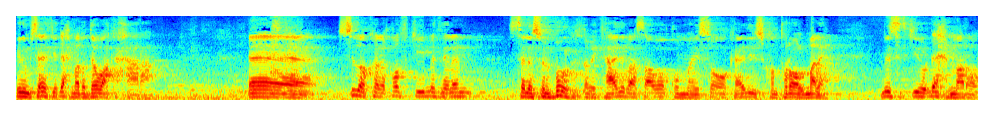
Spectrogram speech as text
inuu masaajidka dhex maro de waa ka sidoo kale qofkii maalan salasulboolka qabay kaadi baa saa qumayso oo kaadidiisu control ma masjidkii inuu dhex maro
